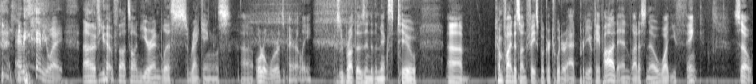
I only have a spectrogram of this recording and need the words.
Any, anyway, uh, if you have thoughts on year-end lists, rankings, uh, or awards, apparently, because we brought those into the mix too, uh, come find us on Facebook or Twitter at Pretty Okay Pod and let us know what you think. So,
